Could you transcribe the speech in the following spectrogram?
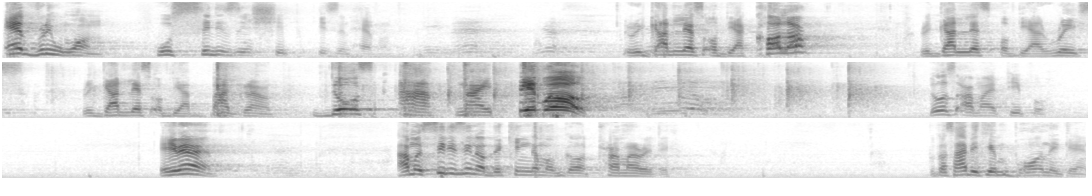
everyone whose citizenship is in heaven. Yes. Regardless of their color, regardless of their race, regardless of their background. Those are my people. Those are my people. Amen. I'm a citizen of the kingdom of God primarily because I became born again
